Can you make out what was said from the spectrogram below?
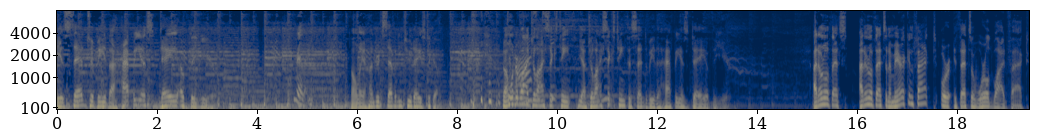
is said to be the happiest day of the year? Really? Only 172 days to go. I wonder why July 16th. Yeah, July 16th is said to be the happiest day of the year. I don't know if that's I don't know if that's an American fact or if that's a worldwide fact.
